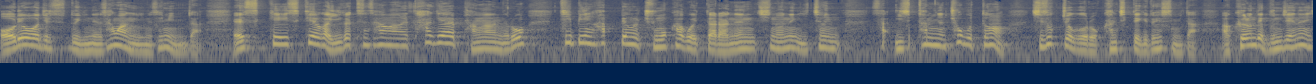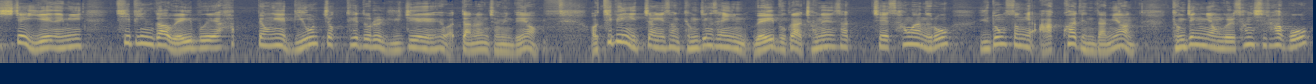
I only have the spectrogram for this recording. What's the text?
어려워질 수도 있는 있는 셈입니다. SK 스퀘어가 이 같은 상황을 타개할 방안으로 티빙 합병을 주목하고 있다라는 신호는 2023년 초부터 지속적으로 관측되기도 했습니다. 아, 그런데 문제는 CJ ENM이 티빙과 웨이브의 합병에 미온적 태도를 유지해 왔다는 점인데요. 어, 티빙 입장에선 경쟁사인 웨이브가 전환사채 상환으로 유동성이 악화된다면 경쟁력을 상실하고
